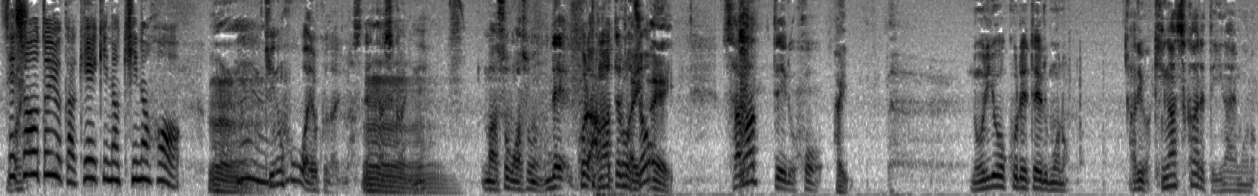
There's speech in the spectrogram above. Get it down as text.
世相というか景気の気の方。うん。木の方は良くなりますね、確かにね。まあそうはそうなんで、これ上がってる方でしょ？はい。はい下がっている方、はい。乗り遅れているもの、あるいは気がつかれていないもの、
